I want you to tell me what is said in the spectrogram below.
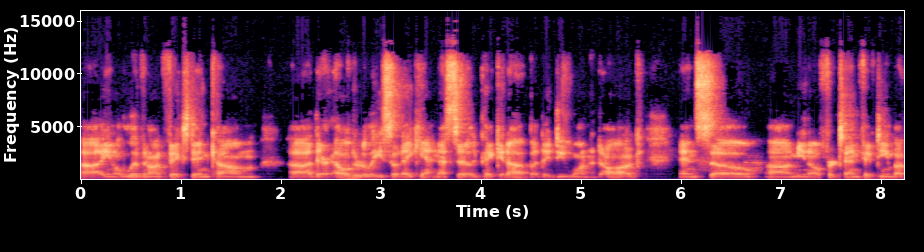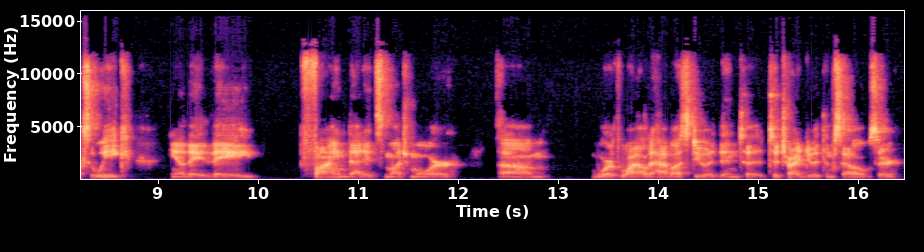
uh, you know, living on fixed income. Uh, they're elderly, so they can't necessarily pick it up, but they do want a dog, and so um, you know, for 10, 15 bucks a week, you know, they they find that it's much more um, worthwhile to have us do it than to, to try to do it themselves or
